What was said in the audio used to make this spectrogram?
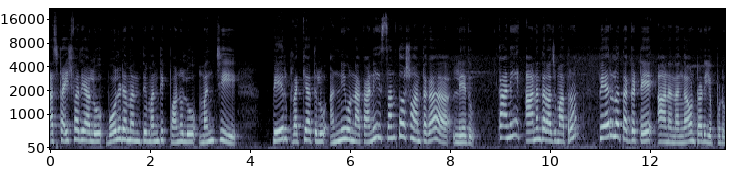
అష్టైశ్వర్యాలు బోలెడ మంది మంది పనులు మంచి పేరు ప్రఖ్యాతులు అన్నీ ఉన్నా కానీ సంతోషం అంతగా లేదు. కానీ ఆనందరాజు మాత్రం పేరులో తగ్గట్టే ఆనందంగా ఉంటాడు ఎప్పుడు.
